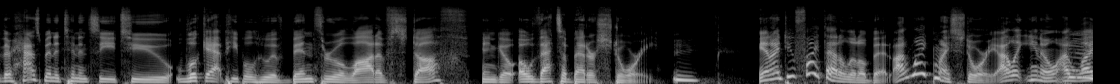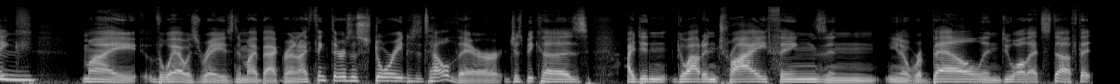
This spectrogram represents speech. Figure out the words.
There has been a tendency to look at people who have been through a lot of stuff and go, "Oh, that's a better story." Mm. And I do fight that a little bit. I like my story. I like, you know, I like mm. My the way I was raised and my background. I think there's a story to tell there just because I didn't go out and try things and, you know, rebel and do all that stuff. That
